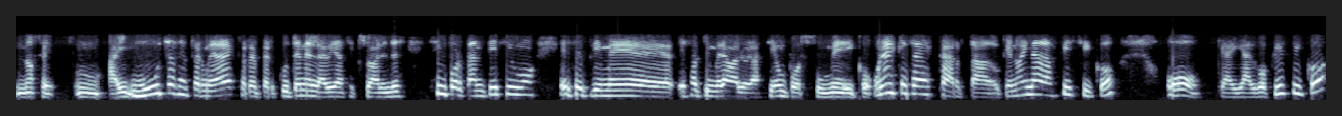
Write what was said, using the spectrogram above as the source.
no sé, mm, hay muchas enfermedades que repercuten en la vida sexual. Entonces, es importantísimo ese primer, esa primera valoración por su médico. Una vez que se ha descartado que no hay nada físico o que hay algo físico,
